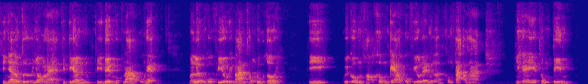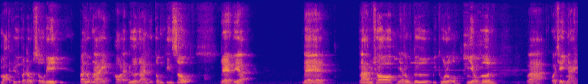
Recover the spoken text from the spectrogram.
thì nhà đầu tư nhỏ lẻ thì tiền thì đến lúc nào cũng hết. Mà lượng cổ phiếu thì bán không đủ rồi, thì cuối cùng họ không kéo cổ phiếu lên nữa, không tạo ra những cái thông tin mọi thứ bắt đầu xấu đi. Và lúc này họ lại đưa ra những thông tin xấu để gì ạ? Để làm cho nhà đầu tư bị thua lỗ nhiều hơn và quá trình này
